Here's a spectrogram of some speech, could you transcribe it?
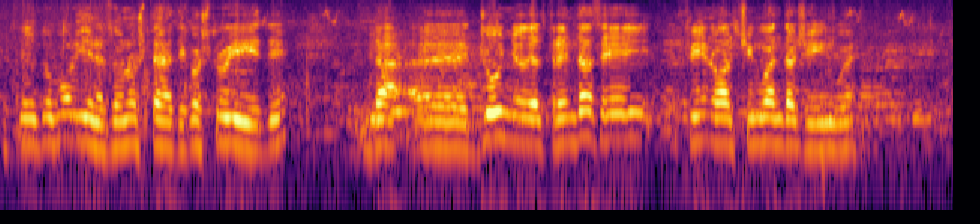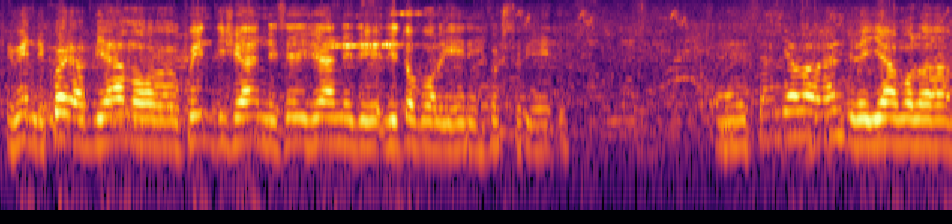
perché i topolini sono stati costruiti da eh, giugno del 36 fino al 55. E quindi qua abbiamo 15 anni, 16 anni di, di topolini costruiti. Eh, se andiamo avanti vediamo la,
